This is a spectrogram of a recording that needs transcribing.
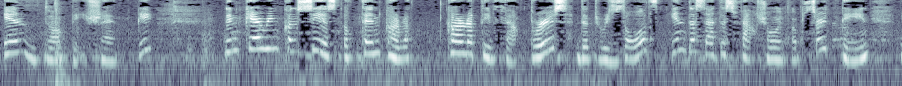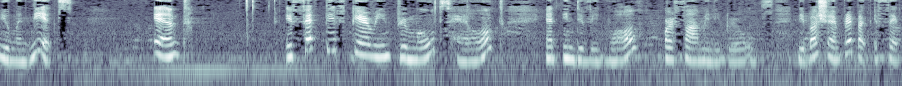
and the patient. Okay? Then caring consists of 10 carative factors that results in the satisfaction of certain human needs. And effective caring promotes health and individual or family growth. Diba? Siyempre, pag effect,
